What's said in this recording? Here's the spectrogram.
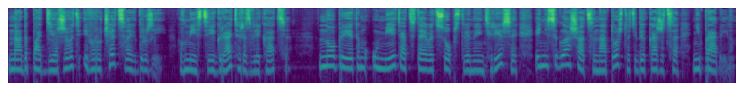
Надо поддерживать и выручать своих друзей, вместе играть развлекаться, но при этом уметь отстаивать собственные интересы и не соглашаться на то, что тебе кажется неправильным.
